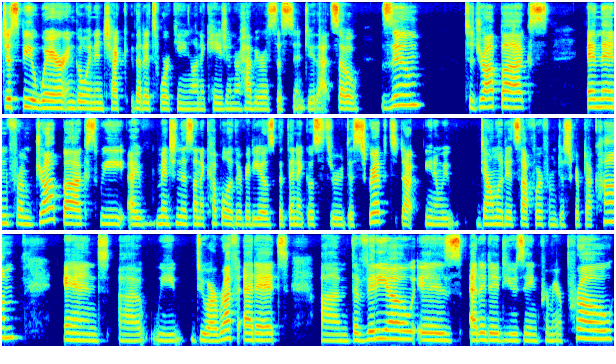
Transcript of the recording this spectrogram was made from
just be aware and go in and check that it's working on occasion or have your assistant do that. So Zoom to Dropbox. And then from Dropbox, we I mentioned this on a couple other videos, but then it goes through Descript. You know, we downloaded software from Descript.com and uh, we do our rough edit. Um, the video is edited using Premiere Pro.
